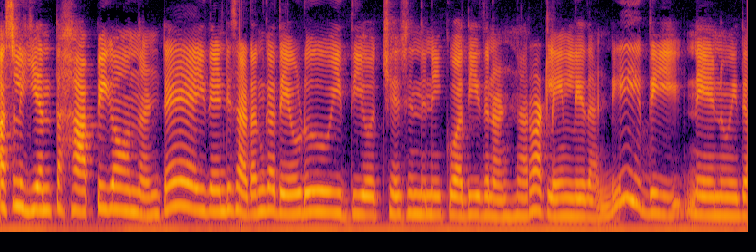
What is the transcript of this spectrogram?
అసలు ఎంత హ్యాపీగా ఉందంటే ఇదేంటి సడన్గా దేవుడు ఇది వచ్చేసింది నీకు అది ఇది అని అంటున్నారు. అట్లా ఏం లేదండి. ఇది నేను ఇది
